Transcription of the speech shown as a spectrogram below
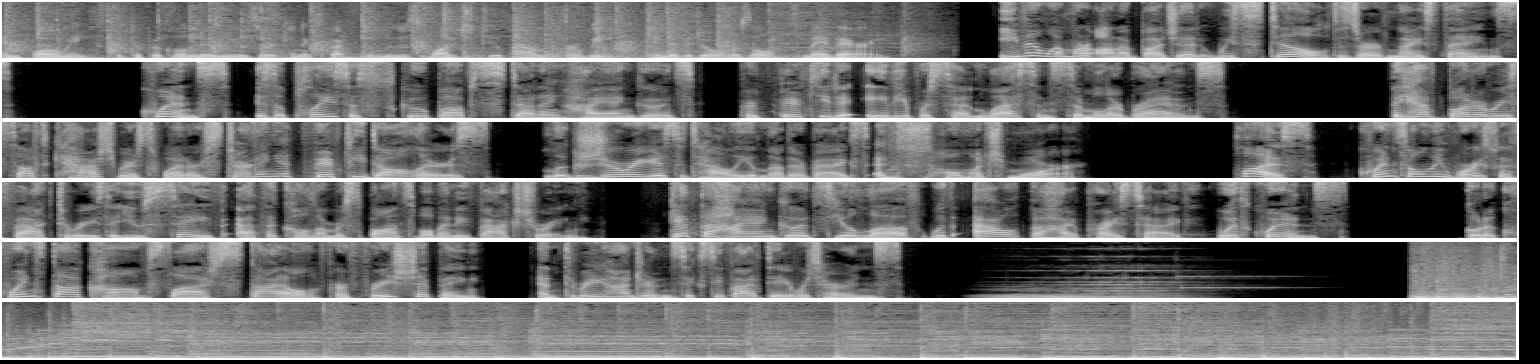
In four weeks, the typical Noom user can expect to lose one to two pounds per week. Individual results may vary. Even when we're on a budget, we still deserve nice things. Quince is a place to scoop up stunning high-end goods for 50 to 80% less than similar brands. They have buttery soft cashmere sweaters starting at $50, luxurious Italian leather bags, and so much more. Plus, Quince only works with factories that use safe, ethical, and responsible manufacturing. Get the high-end goods you'll love without the high price tag with Quince. Go to quince.com slash style for free shipping and 365-day returns.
